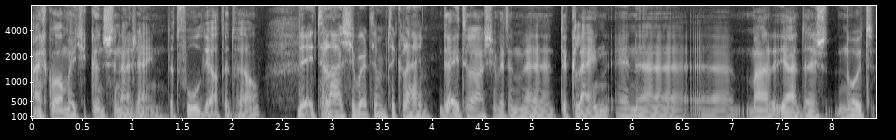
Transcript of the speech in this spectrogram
eigenlijk wel een beetje kunstenaar zijn. Dat voelde hij altijd wel. De etalage werd hem te klein. De etalage werd hem eh, te klein. En, eh, maar ja, daar is nooit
